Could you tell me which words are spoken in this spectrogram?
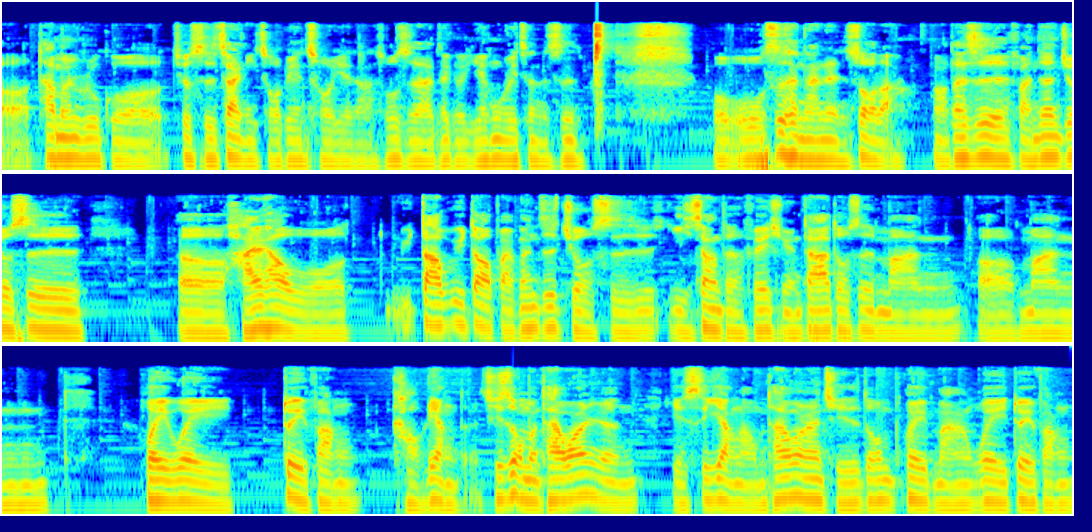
呃，他们如果就是在你周边抽烟啊，说实在，这个烟味真的是 我我是很难忍受啦。啊。但是反正就是呃还好，我遇到遇到百分之九十以上的飞行员，大家都是蛮呃蛮会为对方。考量的，其实我们台湾人也是一样啦。我们台湾人其实都会蛮为对方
